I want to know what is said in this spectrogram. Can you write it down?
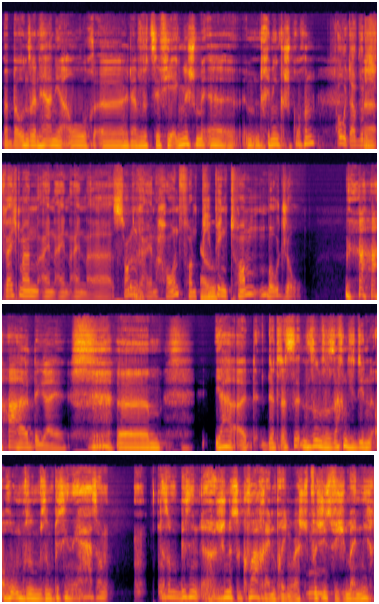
bei unseren Herren ja auch. Äh, da wird sehr viel Englisch äh, im Training gesprochen. Oh, da würde ich äh, gleich mal einen ein, ein, äh, Song reinhauen von oh. Peeping Tom Mojo. Geil. Ähm, ja, äh, das sind so, so, Sachen, die den auch so, so ein bisschen, ja, so, so ein bisschen äh, Je ne sais quoi reinbringen, weißt du, mm. verstehst du, wie ich meine? Nicht.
